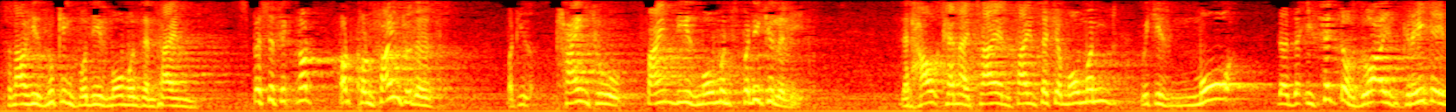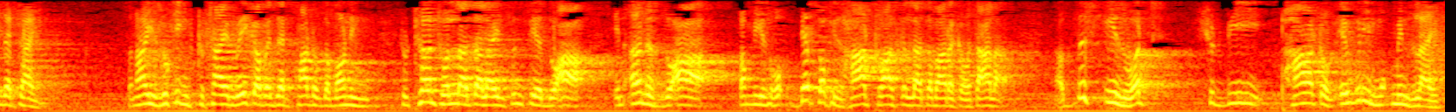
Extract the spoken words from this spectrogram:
So now he's looking for these moments and times, specific, not, not confined to this, but he's trying to find these moments particularly. That how can I try and find such a moment which is more, that the effect of dua is greater in that time. So now he's looking to try and wake up at that part of the morning, to turn to Allah Ta'ala in sincere dua, in earnest dua, from his depth of his heart to ask Allah Ta'ala. Now this is what should be part of every mu'min's life.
